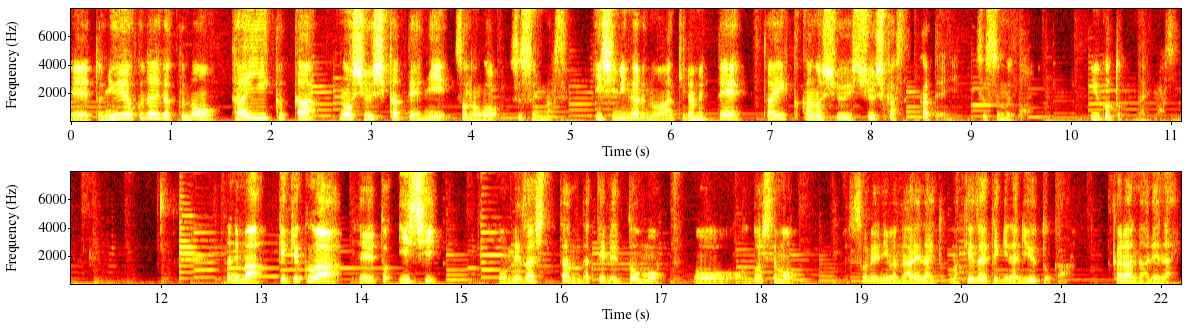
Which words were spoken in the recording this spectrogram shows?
えっ、と、ニューヨーク大学の体育科の修士課程にその後進みます。医師になるのは諦めて、体育科の修士課程に進むということになります。なんでまあ、結局は、えっ、と、医師を目指したんだけれども、どうしてもそれにはなれないと、まあ、経済的な理由とかからなれない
